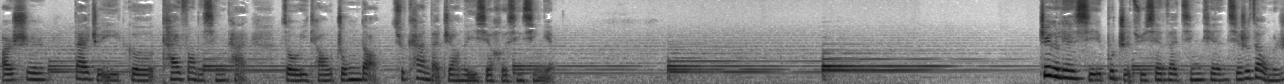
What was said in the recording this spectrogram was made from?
而是。带着一个开放的心态，走一条中道去看待这样的一些核心信念。这个练习不只局限在今天，其实，在我们日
